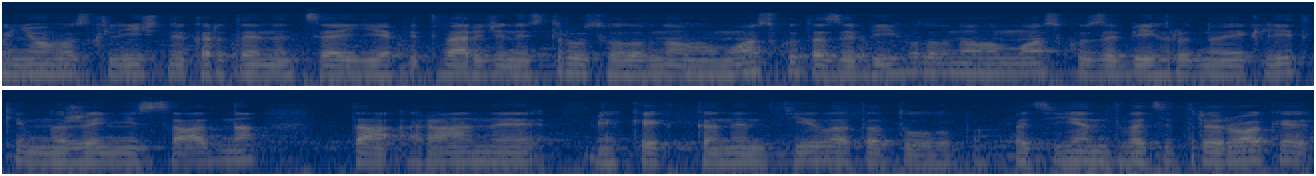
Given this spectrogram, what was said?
У нього з клінічної картини це є підтверджений струс головного мозку та забій головного мозку, забій грудної клітки, множинні садна та рани м'яких тканин тіла та тулуба. Пацієнт 23 роки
